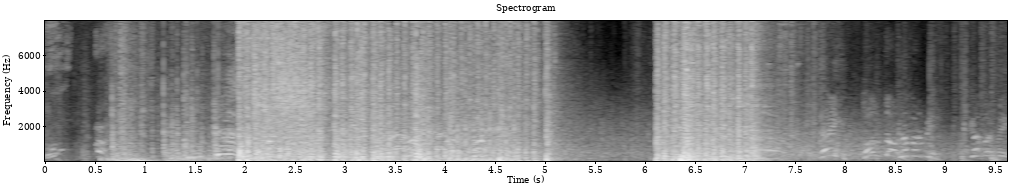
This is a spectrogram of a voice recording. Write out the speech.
Now! Hey, hold on! Cover me! Cover me!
